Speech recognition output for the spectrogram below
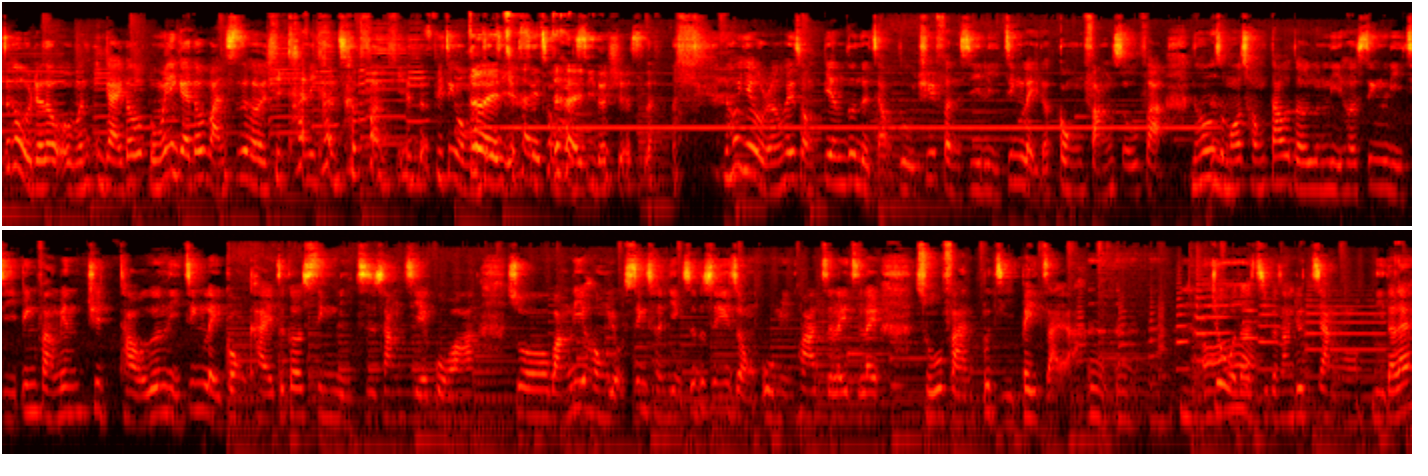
这个我觉得我们应该都，我们应该都蛮适合去看一看这方面的，毕竟我们自己也是中文系的学生。的。然后也有人会从辩论的角度去分析李静蕾的攻防手法，然后什么从道德伦理和心理疾病方面去讨论李静蕾公开这个心理智商结果啊，说王力宏有性成瘾是不是一种污名化之类之类，除凡不及被宰啊，嗯嗯嗯，就我的基本上就这样哦。你的嘞？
